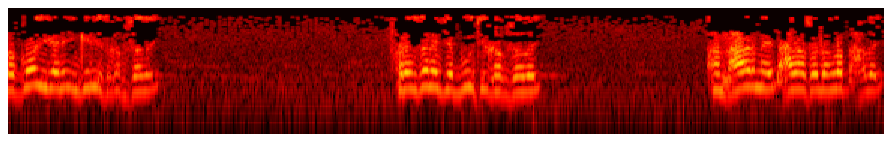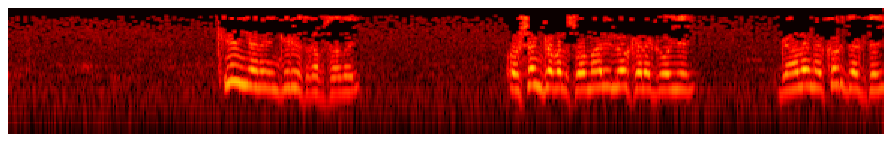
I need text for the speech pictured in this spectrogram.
waqooyigana ingiriis qabsaday faransana jabuuti qabsaday amxaarna dhexdaasoo dhan la baxday kenyana ingiriis qabsaday oo shan gobol soomaali loo kala gooyey gaalana kor degtay.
